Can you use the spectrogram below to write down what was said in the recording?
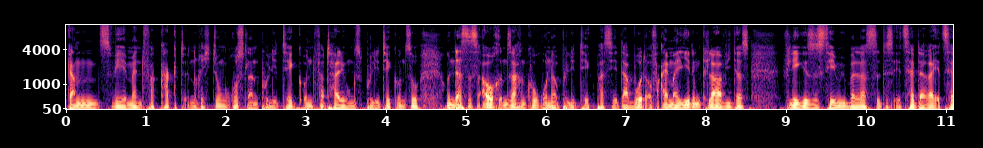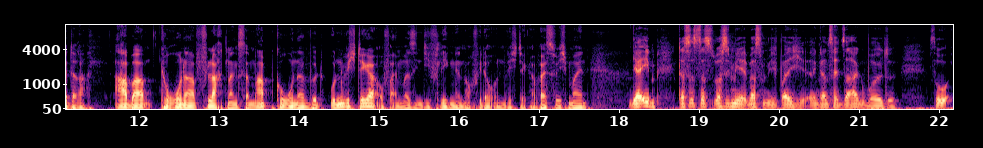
ganz vehement verkackt in Richtung Russlandpolitik und Verteidigungspolitik und so. Und das ist auch in Sachen Corona-Politik passiert. Da wurde auf einmal jedem klar, wie das Pflegesystem überlastet ist, etc., etc. Aber Corona flacht langsam ab, Corona wird unwichtiger, auf einmal sind die Pflegenden auch wieder unwichtiger. Weißt du, wie ich meine? Ja, eben. Das ist das, was ich mir, was weil ich die ganze Zeit sagen wollte. So,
